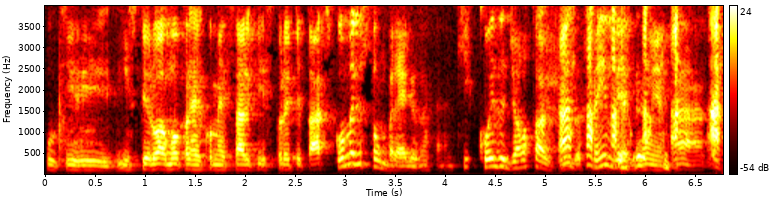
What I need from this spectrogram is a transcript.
O que inspirou amor para recomeçar e o que inspirou epitácio, como eles são bregas, né, cara? Que coisa de autoajuda, sem vergonha, cara.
